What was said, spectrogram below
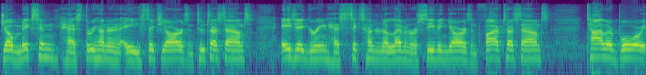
Joe Mixon has 386 yards and 2 touchdowns. AJ Green has 611 receiving yards and 5 touchdowns. Tyler Boyd,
